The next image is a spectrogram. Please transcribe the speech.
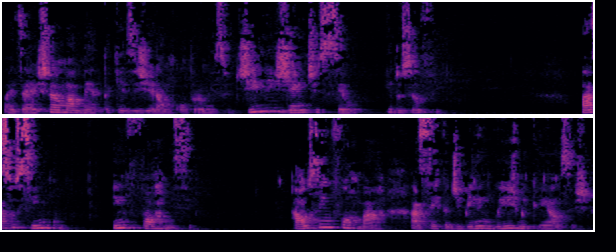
mas esta é uma meta que exigirá um compromisso diligente seu e do seu filho. Passo 5. Informe-se. Ao se informar acerca de bilinguismo e crianças,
